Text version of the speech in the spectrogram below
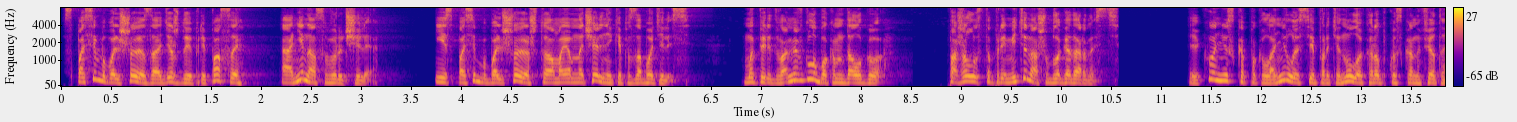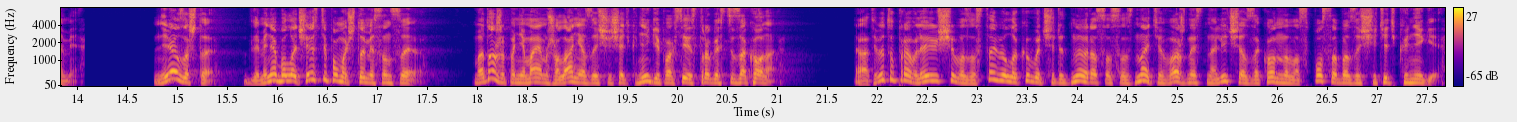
«Спасибо большое за одежду и припасы, они нас выручили. И спасибо большое, что о моем начальнике позаботились. Мы перед вами в глубоком долгу. Пожалуйста, примите нашу благодарность». Ико низко поклонилась и протянула коробку с конфетами. «Не за что. Для меня была честью помочь Томи-сенсею. Мы тоже понимаем желание защищать книги по всей строгости закона». Ответ управляющего заставил Ико в очередной раз осознать важность наличия законного способа защитить книги.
